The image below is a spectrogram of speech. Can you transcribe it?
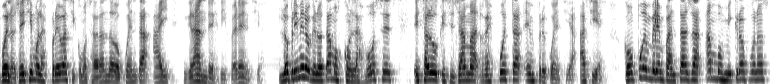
Bueno, ya hicimos las pruebas y como se habrán dado cuenta hay grandes diferencias. Lo primero que notamos con las voces es algo que se llama respuesta en frecuencia. Así es, como pueden ver en pantalla, ambos micrófonos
